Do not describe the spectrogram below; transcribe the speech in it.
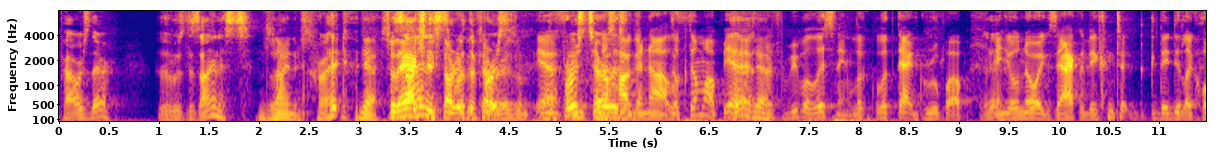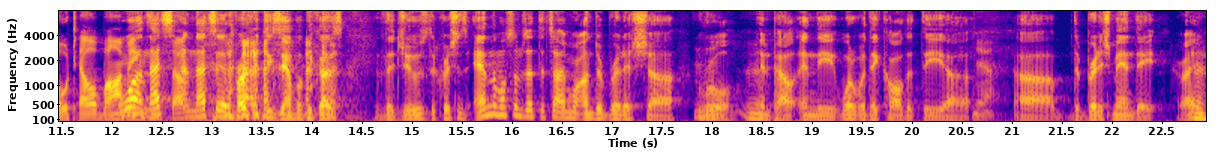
powers there? It was the Zionists, Zionists. right? Yeah. So The they actually started were the, the first- terrorism. Yeah, in- the first in- terrorism- The Haganah. Look them up. Yeah, Yeah, yeah. For people listening, look look that group up, Yeah. and you'll know exactly. They cont- they did like hotel bombings Well, and and, that's stuff. and that's a perfect example because the Jews, the Christians, and the Muslims at the time were under British uh, rule in Pal in the what would they called it the uh, Yeah. uh, the British Mandate, right?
